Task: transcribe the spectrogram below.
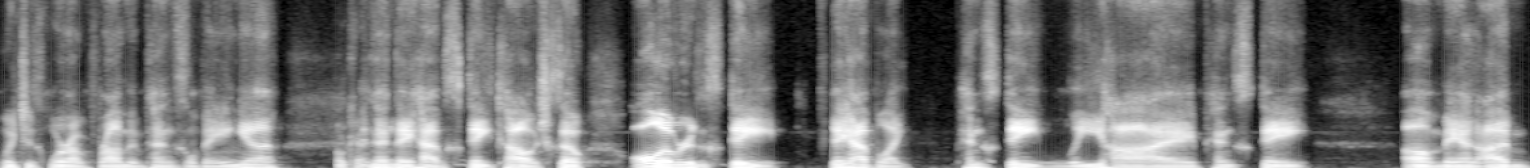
which is where i'm from in pennsylvania okay and then they have state college so all over the state. They have like Penn State, Lehigh, Penn State. Oh man, I'm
